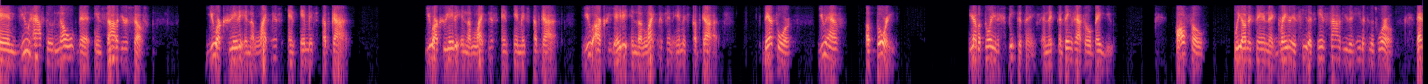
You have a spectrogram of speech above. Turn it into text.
And you have to know that inside of yourself, you are created in the likeness and image of God. You are created in the likeness and image of God. You are created in the likeness and image of God. Therefore, you have authority. You have authority to speak to things, and, and things have to obey you. Also, we understand that greater is He that's inside of you than He that's in this world. That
